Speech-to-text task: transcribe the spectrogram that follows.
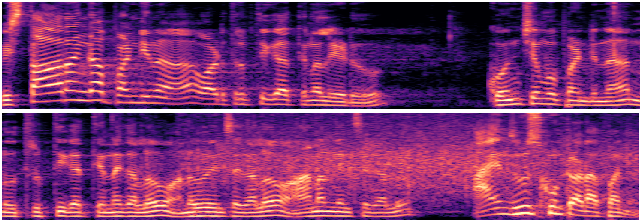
విస్తారంగా పండినా వాడు తృప్తిగా తినలేడు. కొంచెము పండినా నువ్వు తృప్తిగా తినగలవు అనుభవించగలవు ఆనందించగలవు. ఆయన చూసుకుంటాడు ఆ పని.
